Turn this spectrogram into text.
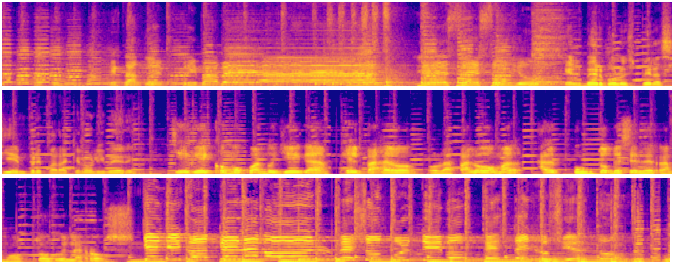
estando en primavera el verbo lo espera siempre para que lo libere. Llegué como cuando llega el pájaro o la paloma al punto donde se derramó todo el arroz. ¿Quién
